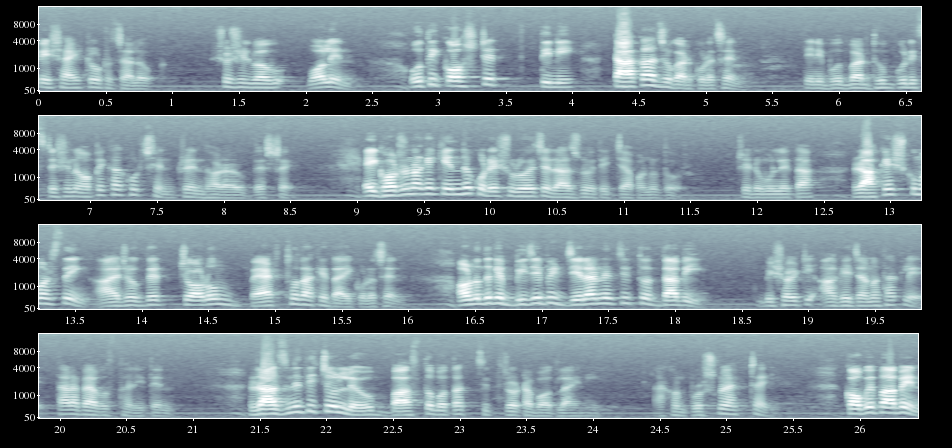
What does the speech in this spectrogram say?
পেশায় টোটো চালক। সুশীলবাবু বলেন অতি কষ্টে তিনি টাকা জোগাড় করেছেন। তিনি বুধবার ধূপগুড়ি স্টেশনে অপেক্ষা করছেন ট্রেন ধরার উদ্দেশ্যে। এই ঘটনাকে কেন্দ্র করে শুরু হয়েছে রাজনৈতিক চাপানুতোর তৃণমূল নেতা রাকেশ কুমার সিং আয়োজকদের চরম ব্যর্থতাকে দায়ী করেছেন। অন্যদিকে বিজেপির জেলা নেতৃত্বের দাবি, বিষয়টি আগে জানা থাকলে তারা ব্যবস্থা নিতেন। রাজনীতি চললেও বাস্তবতার চিত্রটা বদলায়নি। এখন প্রশ্ন একটাই, কবে পাবেন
